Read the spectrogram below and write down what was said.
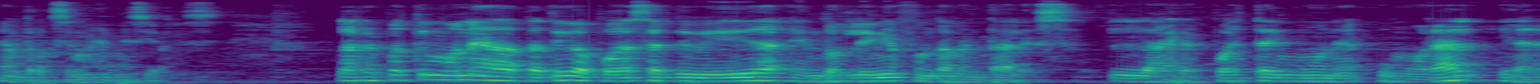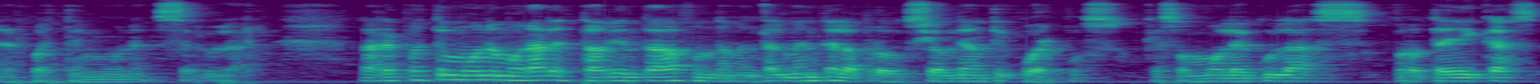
en próximas emisiones. La respuesta inmune adaptativa puede ser dividida en dos líneas fundamentales, la respuesta inmune humoral y la respuesta inmune celular. La respuesta inmune humoral está orientada fundamentalmente a la producción de anticuerpos, que son moléculas proteicas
